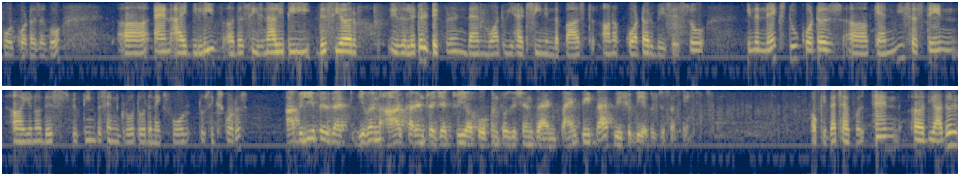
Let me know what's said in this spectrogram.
four quarters ago. Uh, and I believe uh, the seasonality this year is a little different than what we had seen in the past on a quarter basis. So, in the next two quarters, uh, can we sustain, uh, you know, this 15% growth over the next four to six quarters? Our belief is that given our current trajectory of open positions and client feedback, we should be able to sustain it. Okay, that's helpful. And uh, the other,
